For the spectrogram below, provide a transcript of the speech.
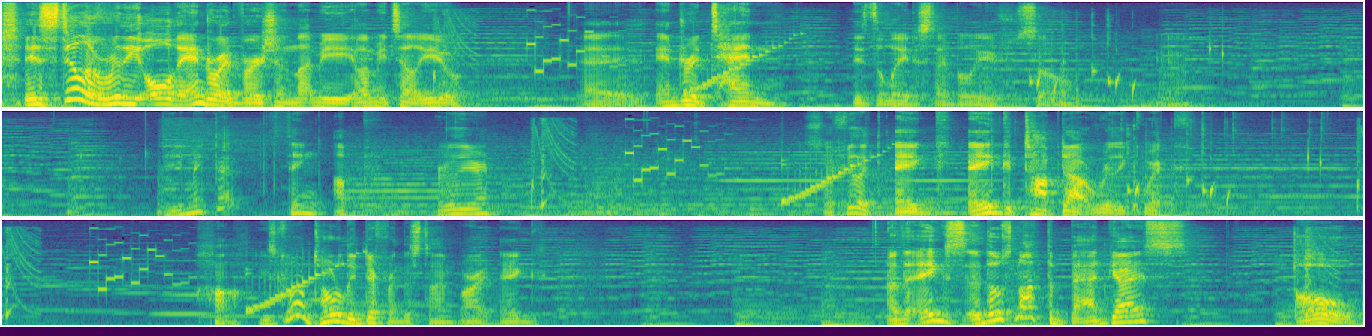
is still a really old Android version, let me let me tell you. Uh, Android 10 is the latest, I believe, so... Yeah. Did you make that thing up earlier? So I feel like Egg... Egg topped out really quick. Huh, he's going totally different this time. Alright, Egg. Are the eggs, are those not the bad guys? Oh.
